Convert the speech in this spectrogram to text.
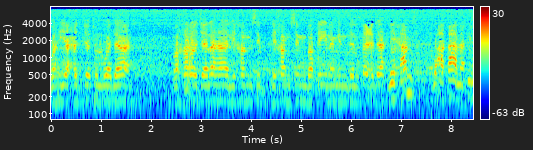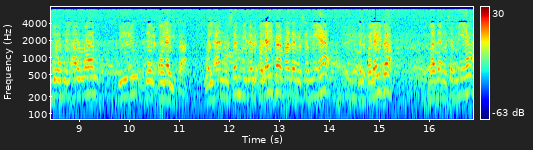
وهي حجة الوداع وخرج لها لخمس لخمس بقين من ذي القعدة. لخمس وأقام في اليوم الأول في ذي الحليفة. والآن نسمي ذي الحليفة ماذا نسميها؟ ذي الحليفة؟ ماذا نسميها؟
